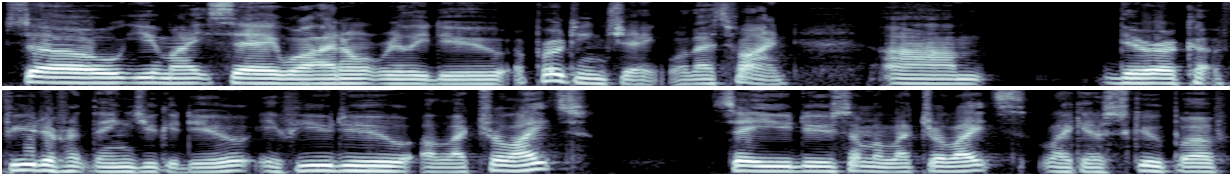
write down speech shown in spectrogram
So you might say, well, I don't really do a protein shake. Well, that's fine. Um, there are a few different things you could do. If you do electrolytes, say you do some electrolytes, like a scoop of,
